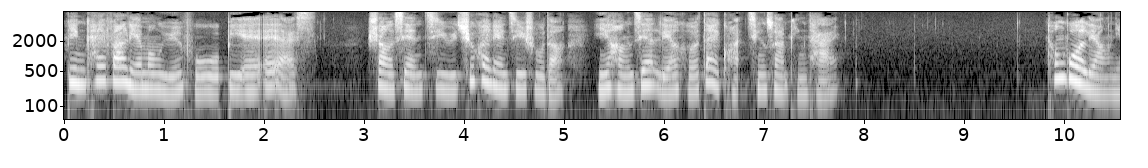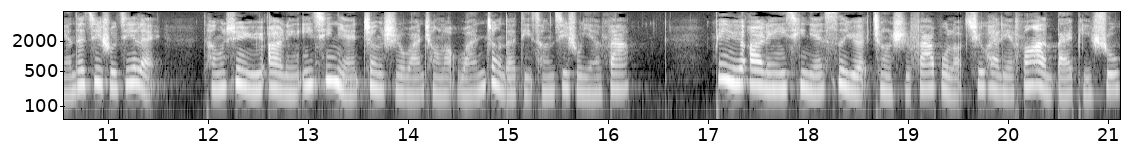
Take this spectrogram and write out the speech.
并开发联盟云服务 BaaS，上线基于区块链技术的银行间联合贷款清算平台。通过两年的技术积累。腾讯于二零一七年正式完成了完整的底层技术研发，并于二零一七年四月正式发布了区块链方案白皮书，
